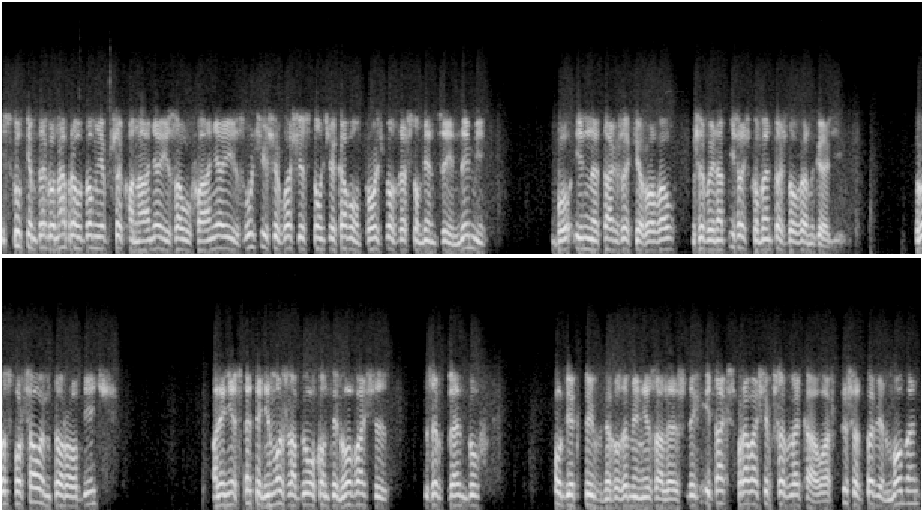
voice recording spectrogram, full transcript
i skutkiem tego nabrał do mnie przekonania i zaufania i zwrócił się właśnie z tą ciekawą prośbą, zresztą między innymi, bo inne także kierował, żeby napisać komentarz do Ewangelii. Rozpocząłem to robić, ale niestety nie można było kontynuować ze względów obiektywnych, ode mnie niezależnych i tak sprawa się przewlekała. Aż przyszedł pewien moment,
